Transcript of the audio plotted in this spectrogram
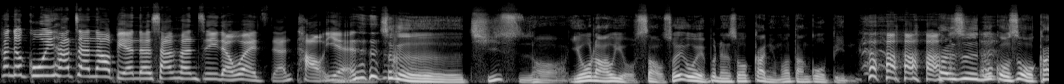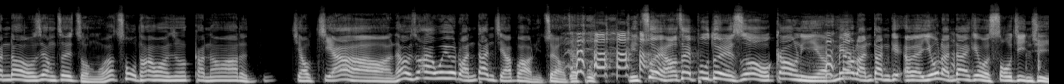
他就故意他占到别人的三分之一的位置，很讨厌。这个其实哦有老有少，所以我也不能说干有没有当过兵。但是如果是我看到像这种，我要凑他的话，就说干他妈的脚夹啊！他会说哎，我有软蛋夹不好，你最好在部，你最好在部队的时候，我告诉你哦，没有软蛋给呃 有软蛋给我收进去，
